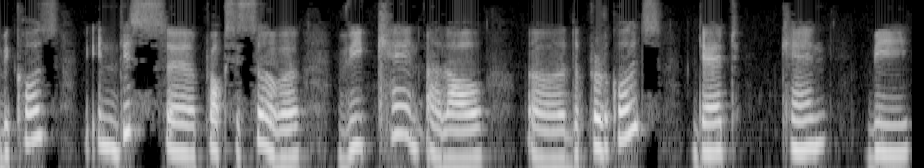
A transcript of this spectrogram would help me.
because in this uh, proxy server we can allow uh, the protocols that can be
